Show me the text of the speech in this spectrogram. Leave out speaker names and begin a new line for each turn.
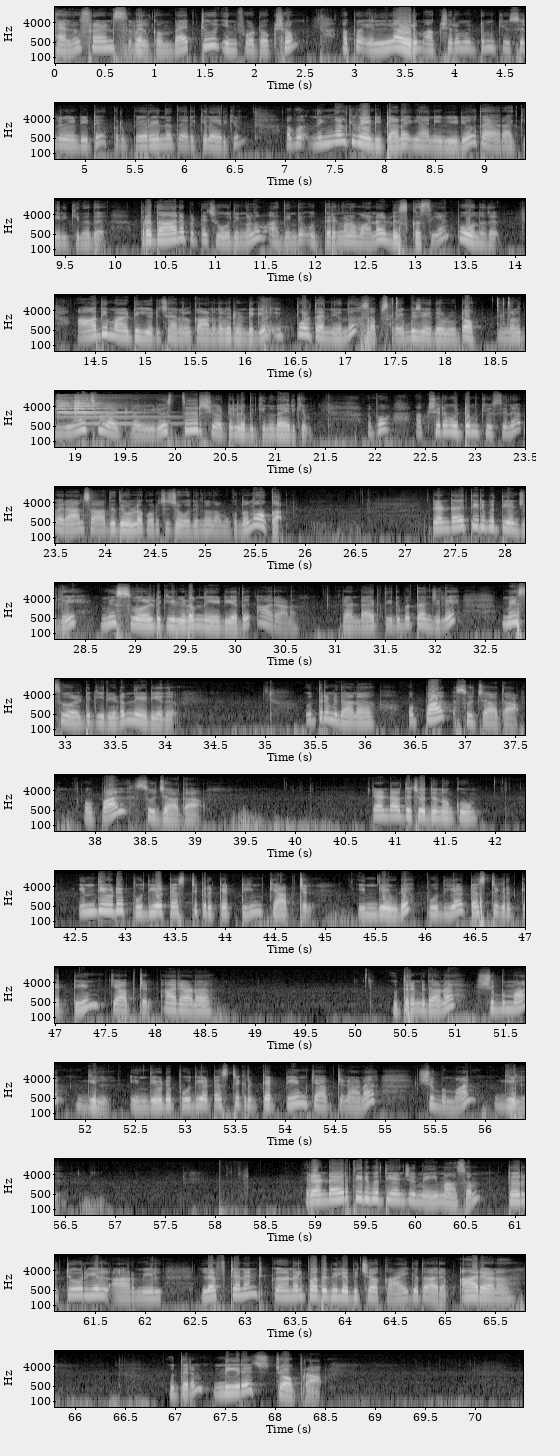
Hello friends welcome back to info talk show അപ്പോൾ എല്ലാവരും അക്ഷരമുറ്റും ക്യൂസിന് വേണ്ടിയിട്ട് പ്രിപ്പയർ ചെയ്യുന്ന തിരക്കിലായിരിക്കും. അപ്പോൾ നിങ്ങൾക്ക് വേണ്ടിയിട്ടാണ് ഞാൻ ഈ വീഡിയോ തയ്യാറാക്കിയിരിക്കുന്നത്. പ്രധാനപ്പെട്ട ചോദ്യങ്ങളും അതിന്റെ ഉത്തരങ്ങളുമാണ് ഡിസ്കസ് ചെയ്യാൻ പോകുന്നത്. ആദ്യമായിട്ട് ഈ ഒരു ചാനൽ കാണുന്നവരുണ്ടെങ്കിൽ ഇപ്പോൾ തന്നെ ഒന്ന് സബ്സ്ക്രൈബ് ചെയ്തോളൂ കേട്ടോ നിങ്ങൾക്ക് യൂസ്ഫുൾ ആയിട്ടുള്ള വീഡിയോസ് തീർച്ചയായിട്ടും ലഭിക്കുന്നതായിരിക്കും. അപ്പോൾ അക്ഷരമുറ്റും ക്യൂസിന് വരാൻ സാധ്യതയുള്ള കുറച്ച് ചോദ്യങ്ങൾ നമുക്കൊന്ന് നോക്കാം. രണ്ടായിരത്തി ഇരുപത്തിയഞ്ചിലെ മിസ് വേൾഡ് കിരീടം നേടിയത് ആരാണ്? രണ്ടായിരത്തി ഇരുപത്തഞ്ചിലെ മിസ് വേൾഡ് കിരീടം നേടിയത്. ഉത്തരം ഇതാണ് ഒപ്പാൽ സുജാത. ഒപ്പാൽ സുജാത. രണ്ടാമത്തെ ചോദ്യം നോക്കൂ. ഇന്ത്യയുടെ പുതിയ ടെസ്റ്റ് ക്രിക്കറ്റ് ടീം ക്യാപ്റ്റൻ. ഇന്ത്യയുടെ പുതിയ ടെസ്റ്റ് ക്രിക്കറ്റ് ടീം ക്യാപ്റ്റൻ ആരാണ്? ഉത്തരം ഇതാണ് ശുഭ്മാൻ ഗിൽ. ഇന്ത്യയുടെ പുതിയ ടെസ്റ്റ് ക്രിക്കറ്റ് ടീം ക്യാപ്റ്റനാണ് ശുഭ്മാൻ ഗിൽ. രണ്ടായിരത്തി ഇരുപത്തിയഞ്ച് മെയ് മാസം ടെറിട്ടോറിയൽ ആർമിയിൽ ലഫ്റ്റനന്റ് കേണൽ പദവി ലഭിച്ച കായിക താരം ആരാണ്? ഉത്തരം നീരജ് ചോപ്ര.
